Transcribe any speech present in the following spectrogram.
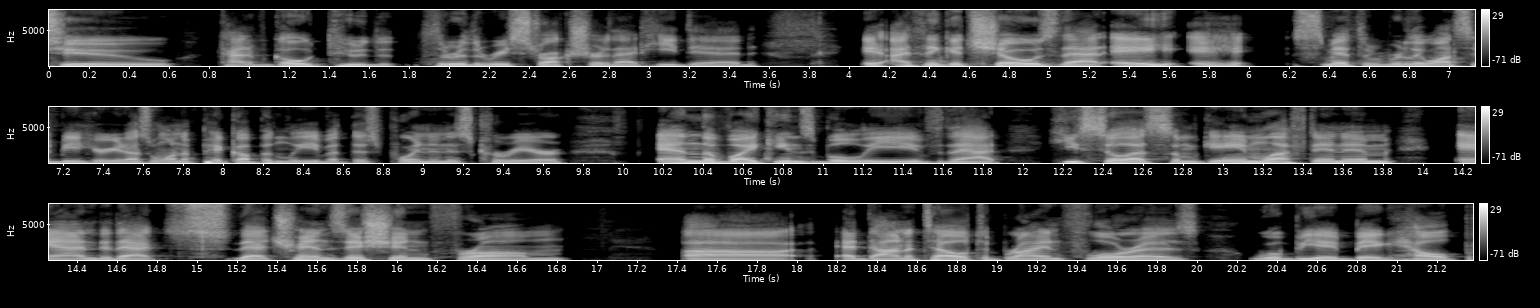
to kind of go through the through the restructure that he did, it, I think it shows that a, a Smith really wants to be here. He doesn't want to pick up and leave at this point in his career and the Vikings believe that he still has some game left in him, and that that transition from uh, Ed Donatell to Brian Flores will be a big help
